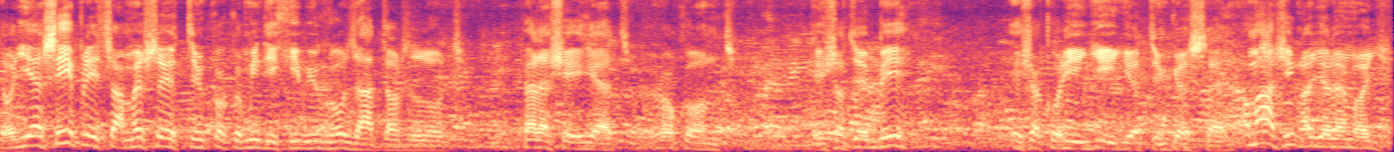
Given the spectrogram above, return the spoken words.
De hogy ilyen szép létszám összejöttünk, akkor mindig hívjuk hozzátartozót, feleséget, rokont és a többi, és akkor így, így jöttünk össze. A másik nagy öröm, hogy,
